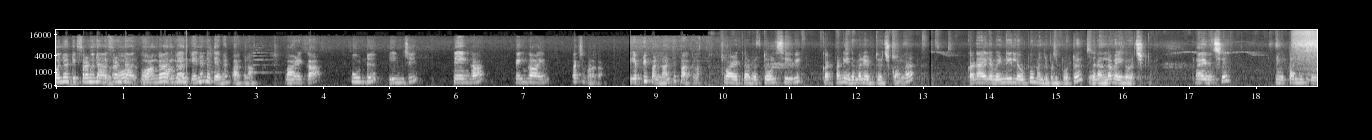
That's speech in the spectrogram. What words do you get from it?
கொஞ்சம் டிஃப்ரெண்ட்டாக டிஃப்ரெண்ட்டாக இருக்கும். வாங்க அதுக்கு அதுக்கு என்னென்ன தேவைன்னு பார்க்கலாம். வாழைக்காய் பூண்டு இஞ்சி தேங்காய் வெங்காயம் பச்சை மிளகாய். எப்படி பண்ணலான்ட்டு பார்க்கலாம். வாழைக்காவை தோல் சீவி கட் பண்ணி இந்த மாதிரி எடுத்து வச்சுக்கோங்க. கடாயில் வெந்நீரில் உப்பு மஞ்சள் பொடி போட்டு இதை நல்லா வேக வச்சுக்கலாம். கடாயை வச்சு தண்ணி கூட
